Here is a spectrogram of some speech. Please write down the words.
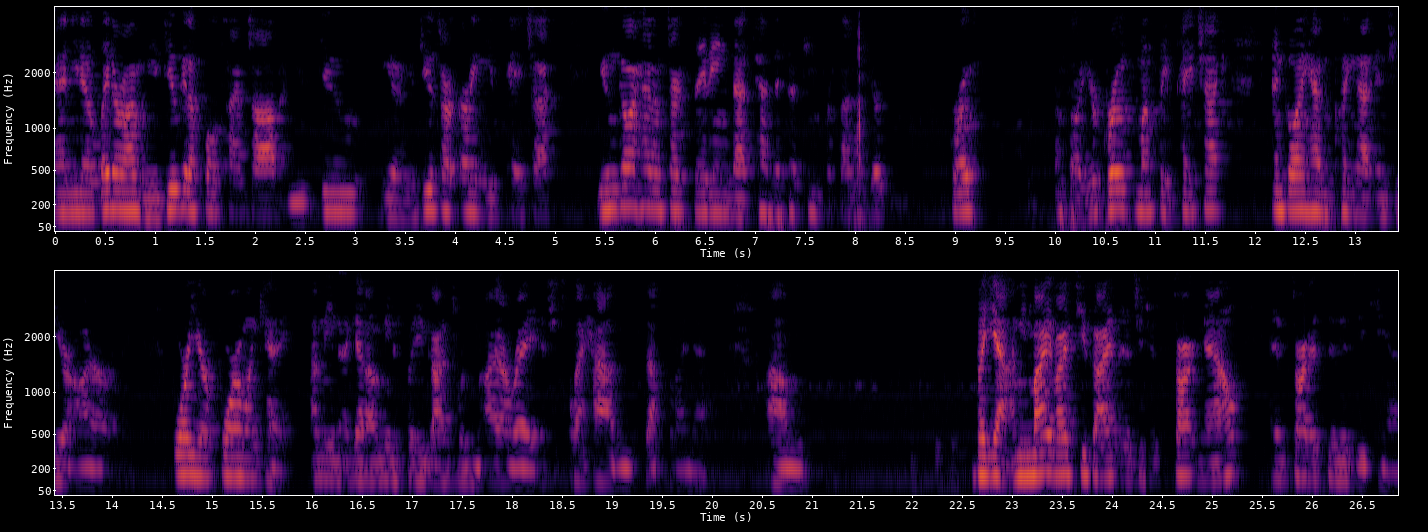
And you know, later on when you do get a full-time job and you do, you know, you do start earning these paychecks, you can go ahead and start saving that 10 to 15% of your gross, I'm sorry, your gross monthly paycheck, and going ahead and putting that into your IRA or your 401k. I mean, again, I don't mean to sway you guys towards an IRA. It's just what I have, and that's what I know. Um, but yeah, I mean, my advice to you guys is to just start now and start as soon as you can.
